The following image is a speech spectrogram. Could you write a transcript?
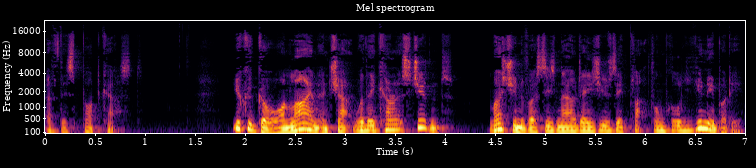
of this podcast. You could go online and chat with a current student. Most universities nowadays use a platform called Unibuddy,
